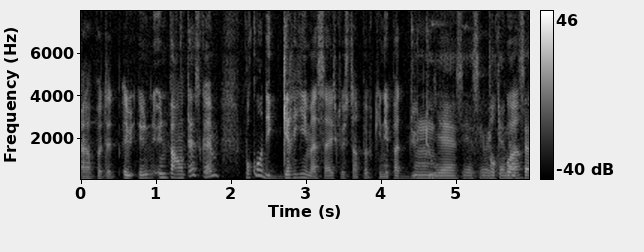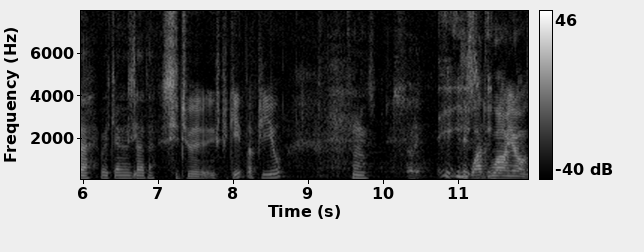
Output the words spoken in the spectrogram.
Alors peut-être une, une parenthèse quand même. Pourquoi on dit guerrier Maasai? Est-ce que c'est un peuple qui n'est pas du Mm, tout yes yes we can Pourquoi? answer we can Si- answer that Si tu veux expliquer, Papillo. Hmm. Sorry? Il, il- What il- warriors?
